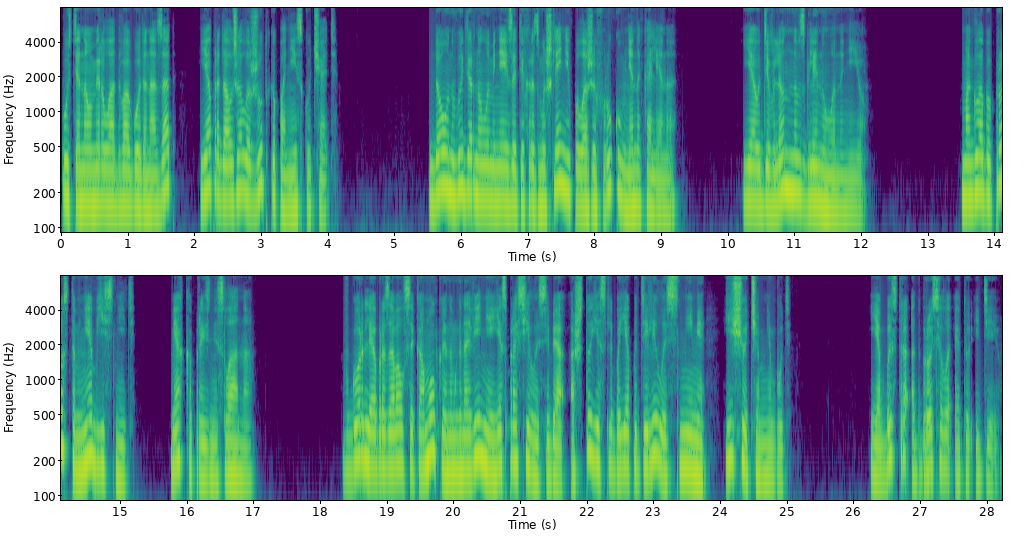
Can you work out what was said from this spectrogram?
Пусть она умерла два года назад, я продолжала жутко по ней скучать. Доун выдернула меня из этих размышлений, положив руку мне на колено. Я удивленно взглянула на нее. «Могла бы просто мне объяснить», — мягко произнесла она. В горле образовался комок, и на мгновение я спросила себя, а что, если бы я поделилась с ними еще чем-нибудь? Я быстро отбросила эту идею.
